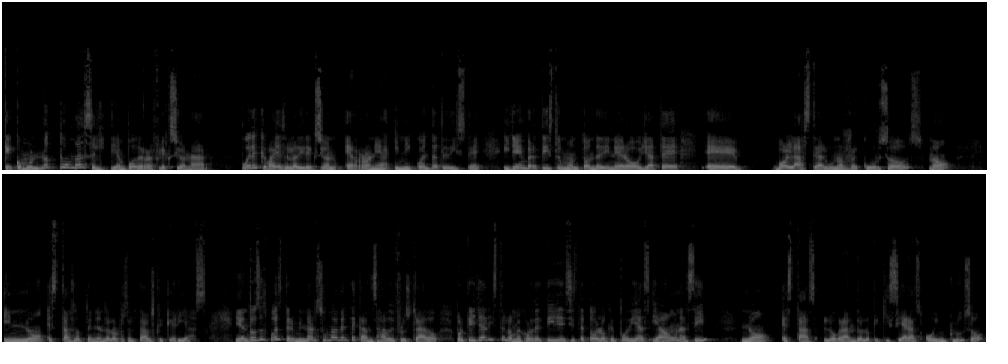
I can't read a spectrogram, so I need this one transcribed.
que como no tomas el tiempo de reflexionar, puede que vayas en la dirección errónea y ni cuenta te diste y ya invertiste un montón de dinero o ya te eh, volaste algunos recursos, ¿no? Y no estás obteniendo los resultados que querías. Y entonces puedes terminar sumamente cansado y frustrado porque ya diste lo mejor de ti, ya hiciste todo lo que podías y aún así no estás logrando lo que quisieras o incluso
